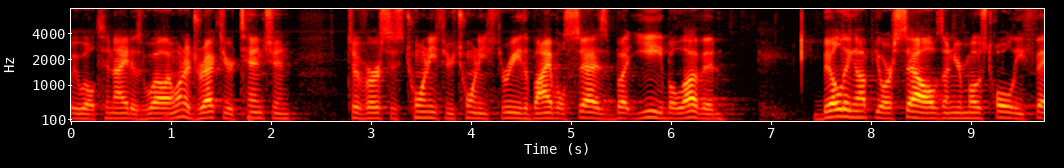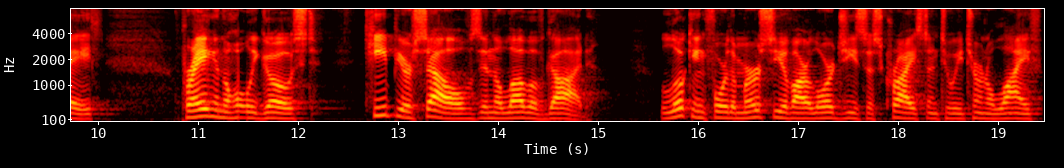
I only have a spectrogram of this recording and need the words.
we will tonight as well. I want to direct your attention to verses 20 through 23. The Bible says, But ye, beloved, building up yourselves on your most holy faith, praying in the Holy Ghost, keep yourselves in the love of God, looking for the mercy of our Lord Jesus Christ unto eternal life,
